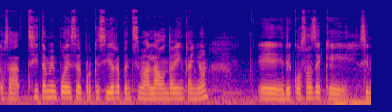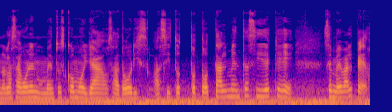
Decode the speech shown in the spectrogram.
o sea, sí también puede ser porque sí de repente se me va la onda bien cañón, eh, de cosas de que si no las hago en el momento es como ya, o sea, Doris, así totalmente así de que se me va el pedo,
